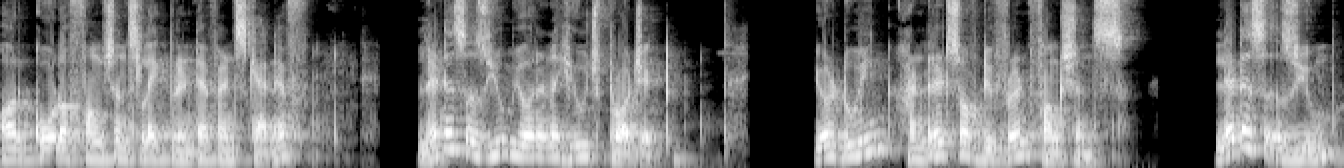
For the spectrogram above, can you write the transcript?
or code of functions like printf and scanf. Let us assume you are in a huge project. You are doing hundreds of different functions. Let us assume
